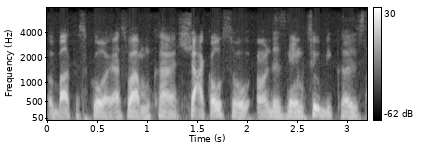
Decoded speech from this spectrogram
about the score. That's why I'm kind of shocked also on this game too because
